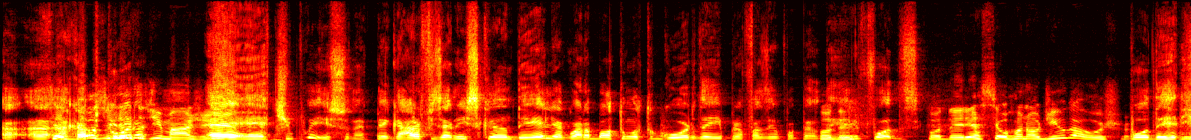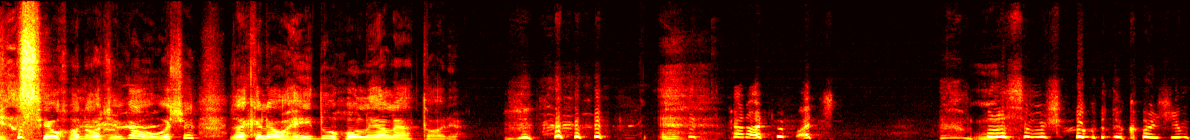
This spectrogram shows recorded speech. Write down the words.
a, a, a captura. de imagem. É, é, tipo isso, né? Pegaram, fizeram um scan dele, agora bota um outro gordo aí pra fazer o papel Poder- dele, foda-se. Poderia ser o Ronaldinho Gaúcho. Poderia ser o Ronaldinho Gaúcho, já que ele é o rei do rolê aleatório. Caralho, pode. Próximo jogo do Kojima.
